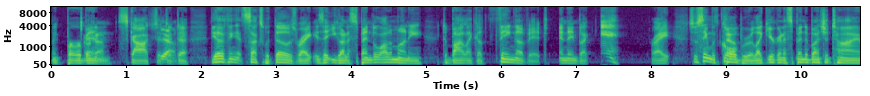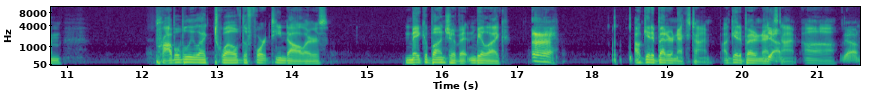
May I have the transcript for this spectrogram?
Like bourbon, Okay. scotch. Da, Yeah. da, da. The other thing that sucks with those, right, is that you got to spend a lot of money to buy like a thing of it, and then be like, eh, right? So same with cold Yeah. brew. Like you're going to spend a bunch of time, probably like twelve to fourteen dollars, make a bunch of it, and be like, ugh, I'll get it better next time. I'll get it better next Yeah. time. Uh, Yeah.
